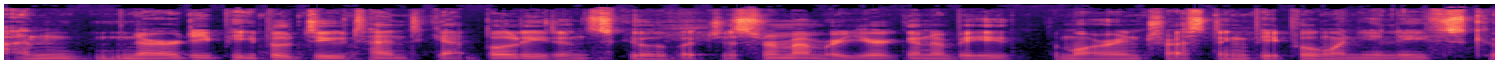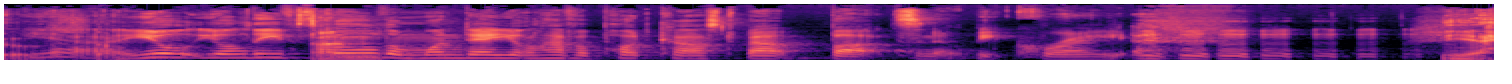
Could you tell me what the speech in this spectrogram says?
and nerdy people do tend to get bullied in school but just remember you're going to be the more interesting people when you leave school Yeah, so, you'll you'll leave school, And- and one day you'll have a podcast about butts, and it'll be great. yeah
